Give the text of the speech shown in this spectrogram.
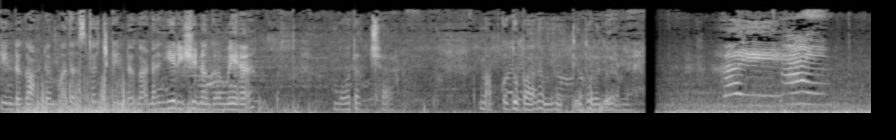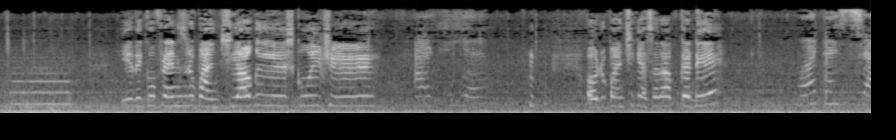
Kindergarten mother's touch kindergarten ये ऋषिनगर में है। बहुत अच्छा है। मैं आपको दोबारा मिलती हूँ थोड़ी देर में। हाय ये देखो फ्रेंड्स रूपांशी आ गई है स्कूल से। और रूपांशी कैसा रहा आपका डे बहुत अच्छा।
